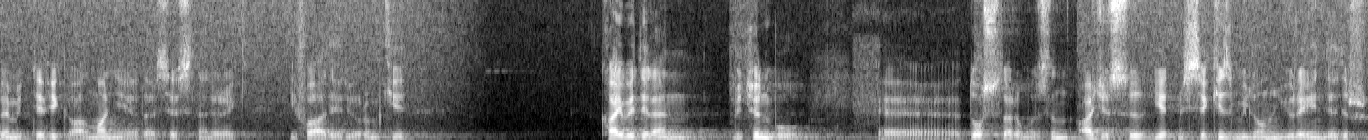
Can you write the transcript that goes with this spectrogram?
ve müttefik Almanya'ya da seslenerek ifade ediyorum ki, kaybedilen bütün bu dostlarımızın acısı 78 milyonun yüreğindedir.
